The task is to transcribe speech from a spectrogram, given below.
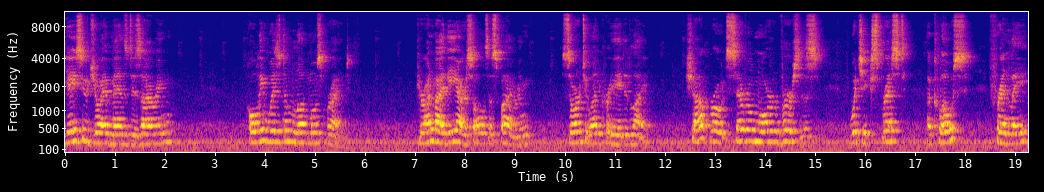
Jesu, joy of man's desiring, holy wisdom, love most bright. Drawn by thee, our souls aspiring, soar to uncreated light. Schop wrote several more verses which expressed a close, friendly,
